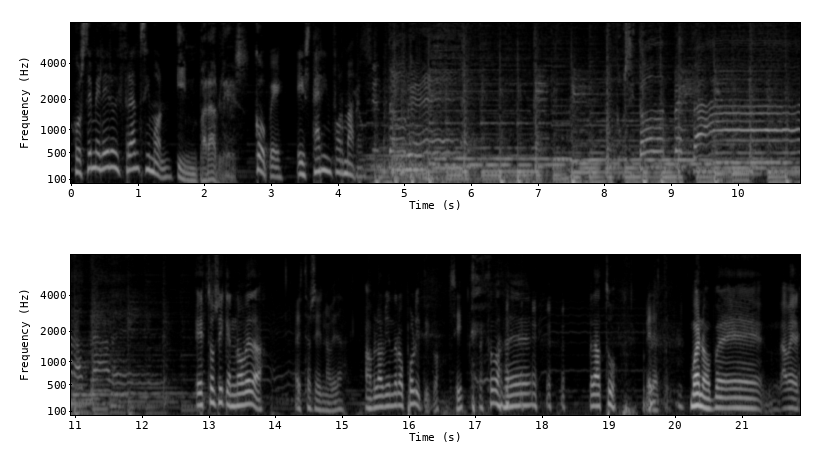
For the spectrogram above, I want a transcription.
José Melero y Fran Simón. Imparables. Cope, estar informado. Esto sí que es novedad. Esto sí es novedad. Hablar bien de los políticos. Sí, Esto va a ser... Verás tú. verás tú. Bueno, pues, a ver,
